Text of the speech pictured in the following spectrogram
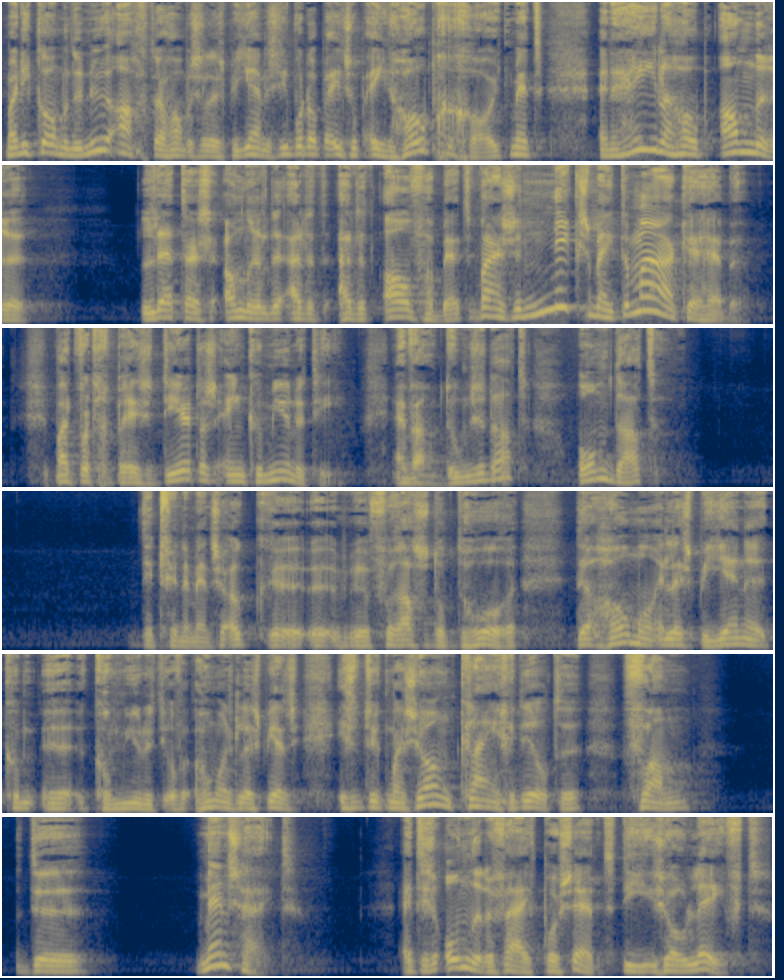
Maar die komen er nu achter, homo's en lesbiennes. Die worden opeens op één hoop gegooid. Met een hele hoop andere letters andere uit het, uit het alfabet. Waar ze niks mee te maken hebben. Maar het wordt gepresenteerd als één community. En waarom doen ze dat? Omdat dit vinden mensen ook uh, verrassend om te horen. De homo- en lesbienne community, of homo- en lesbiennes, is natuurlijk maar zo'n klein gedeelte van de mensheid. Het is onder de 5% die zo leeft.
